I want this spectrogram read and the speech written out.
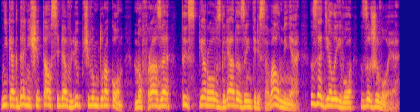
никогда не считал себя влюбчивым дураком, но фраза «ты с первого взгляда заинтересовал меня» задела его за живое.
